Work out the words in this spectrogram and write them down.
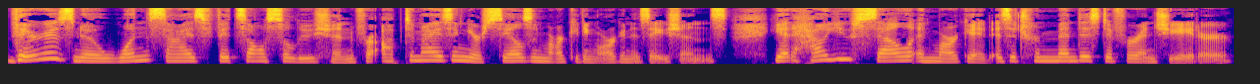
There is no one size fits all solution for optimizing your sales and marketing organizations. Yet how you sell and market is a tremendous differentiator.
